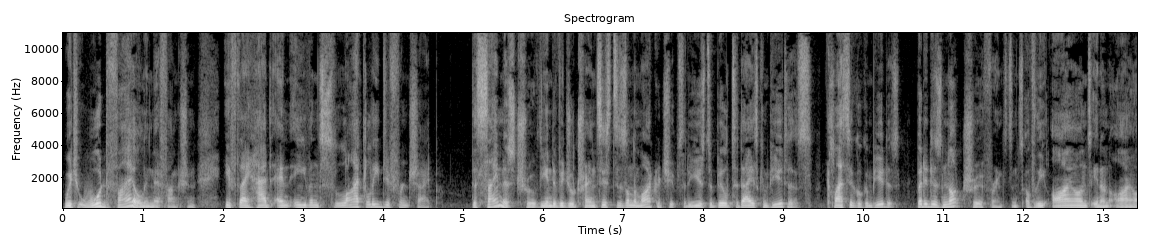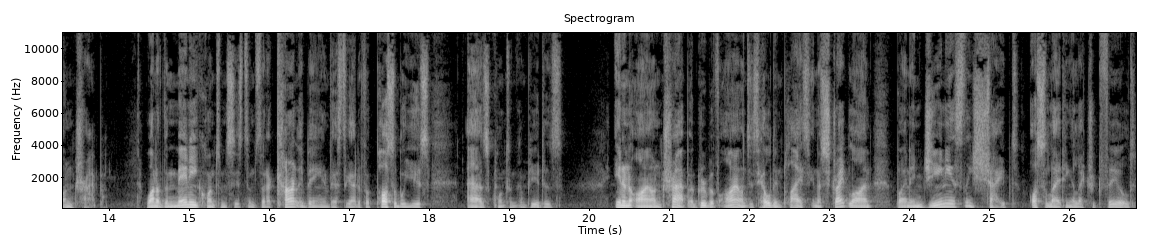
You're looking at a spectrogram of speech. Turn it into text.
which would fail in their function if they had an even slightly different shape. The same is true of the individual transistors on the microchips that are used to build today's computers, classical computers. But it is not true, for instance, of the ions in an ion trap one of the many quantum systems that are currently being investigated for possible use as quantum computers. In an ion trap, a group of ions is held in place in a straight line by an ingeniously shaped oscillating electric field.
